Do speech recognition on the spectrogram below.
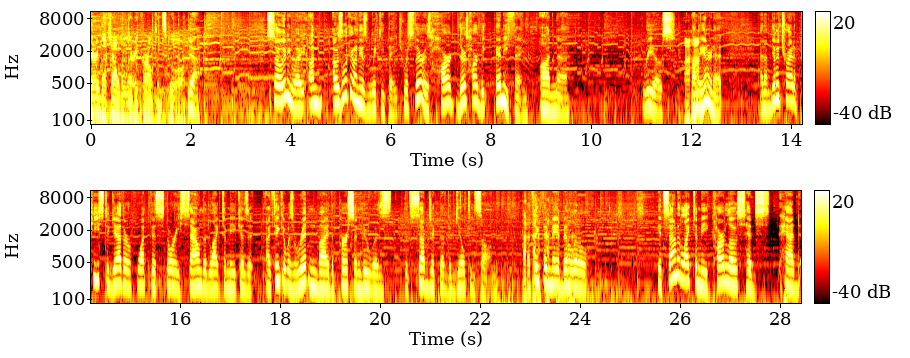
Very much out of the Larry Carlton school. Yeah. So anyway, on I was looking on his wiki page, which there is hard. There's hardly anything on uh, Rios Uh-huh. on the internet, and I'm going to try to piece together what this story sounded like to me because it. I think it was written by the person who was the subject of the guilty song. I think they may have been a little. It sounded like to me Carlos had had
